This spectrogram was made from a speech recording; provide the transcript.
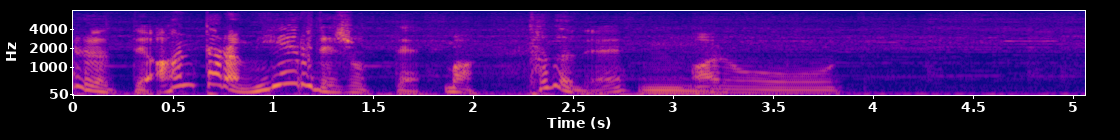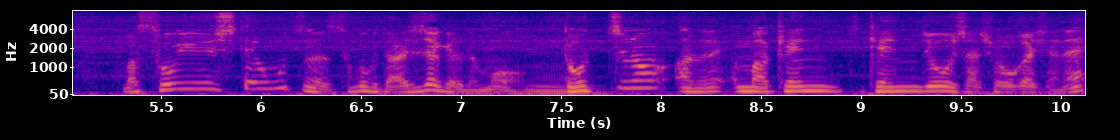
えるってあんたら見えるでしょって、まあ、ただね、うんあのーまあ、そういう視点を持つのはすごく大事だけれども、うんどっちの、あのね、まあ、健、健常者、障害者ね、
